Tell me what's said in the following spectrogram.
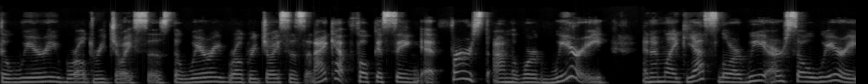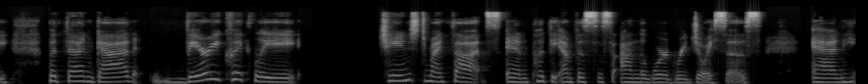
The weary world rejoices, the weary world rejoices. And I kept focusing at first on the word weary. And I'm like, yes, Lord, we are so weary. But then God very quickly changed my thoughts and put the emphasis on the word rejoices and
